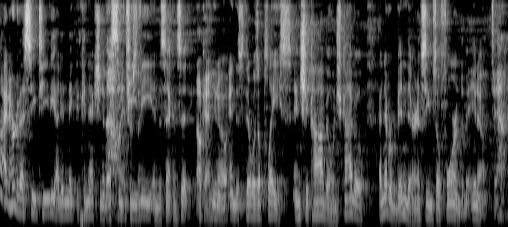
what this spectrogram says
I'd heard of SCTV. I didn't make the connection of SCTV in the Second City. Okay. You know, and this, there was a place in Chicago. In Chicago, I'd never been there, and it seemed so foreign to me. You know. Yeah.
